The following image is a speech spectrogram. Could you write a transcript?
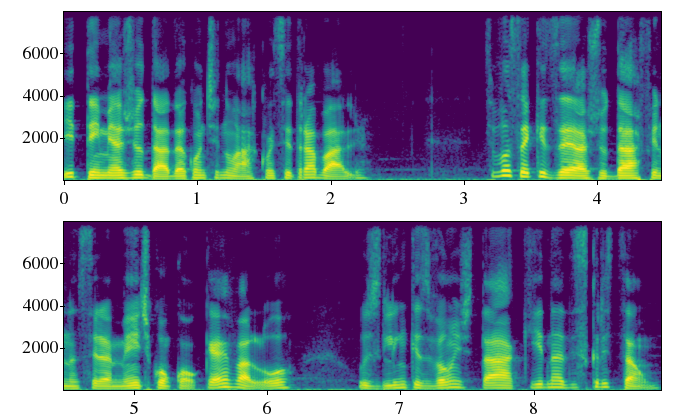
e têm me ajudado a continuar com esse trabalho. Se você quiser ajudar financeiramente com qualquer valor, os links vão estar aqui na descrição.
